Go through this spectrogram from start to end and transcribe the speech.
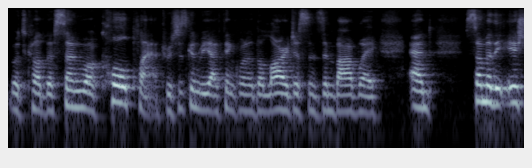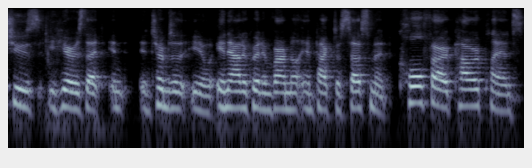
what's called the Sengwa coal plant, which is going to be, I think, one of the largest in Zimbabwe. And some of the issues here is that in, in terms of you know inadequate environmental impact assessment, coal-fired power plants,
